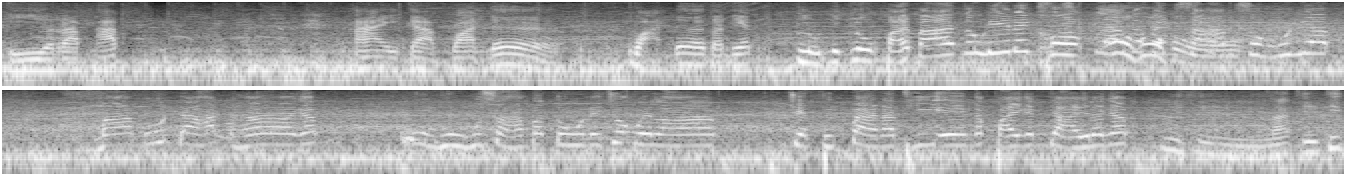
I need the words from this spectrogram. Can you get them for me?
พีรพัฒน์ให้กับวานเดอร์วานเดอร์ตอนนี้หลุดอีกลูกเปิดมาลูกนี้ได้โขกแล้วก็เป็นโอ้โห3 0ครับ มามูดดาฮัตฮาครับ โอ้โหสามประตูในช่วงเวลา 7-8นาทีเองก็ไปกันใหญ่เลยครับนาทีที่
